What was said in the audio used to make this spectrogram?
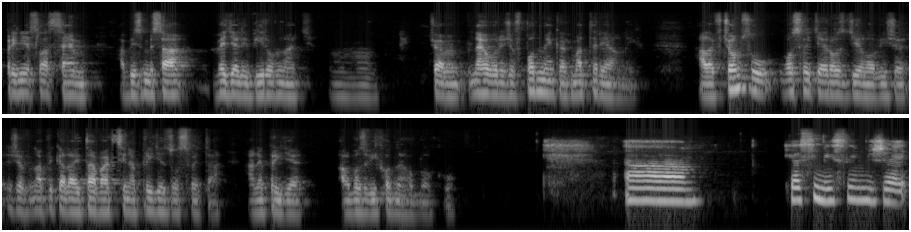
priniesla sem, aby sme sa vedeli vyrovnať, mm, čo ja viem, nehovorím, že v podmienkach materiálnych, ale v čom sú vo svete rozdieloví, že, že napríklad aj tá vakcína príde zo sveta a nepríde alebo z východného bloku? Uh, ja si myslím, že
